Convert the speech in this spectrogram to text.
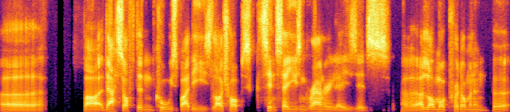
Uh, but that's often caused by these large hops. Since they're using ground relays, it's uh, a lot more predominant. But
